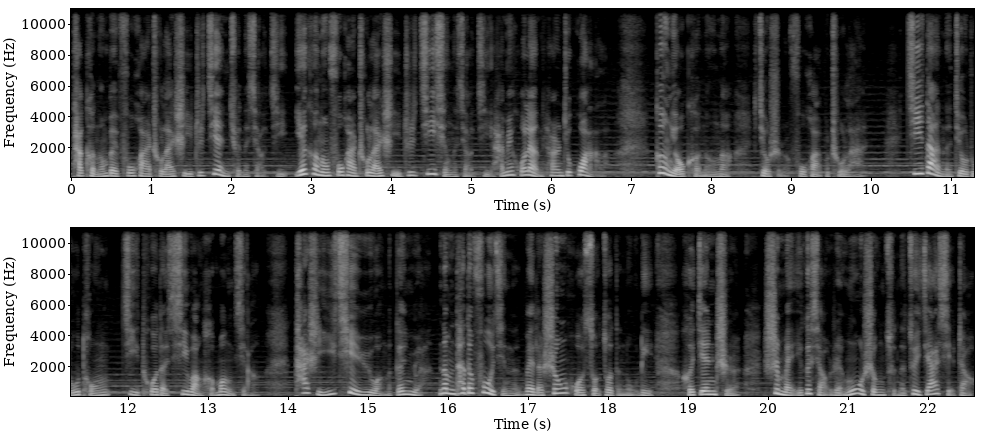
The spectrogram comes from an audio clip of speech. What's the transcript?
它可能被孵化出来是一只健全的小鸡，也可能孵化出来是一只畸形的小鸡，还没活两天就挂了。更有可能呢，就是孵化不出来。鸡蛋呢，就如同寄托的希望和梦想，它是一切欲望的根源。那么他的父亲呢，为了生活所做的努力和坚持，是每一个小人物生存的最佳写照。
